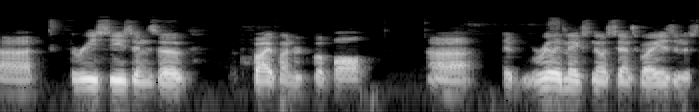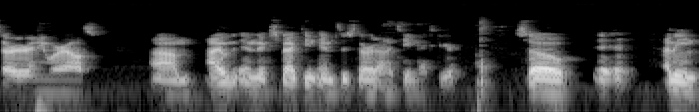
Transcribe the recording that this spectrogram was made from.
uh, three seasons of 500 football. Uh, it really makes no sense why he isn't a starter anywhere else. Um, I am expecting him to start on a team next year. So, eh, I mean,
